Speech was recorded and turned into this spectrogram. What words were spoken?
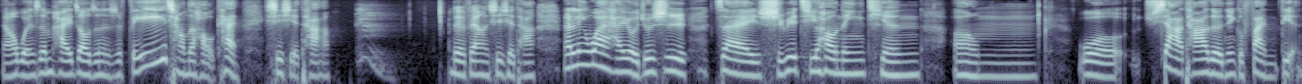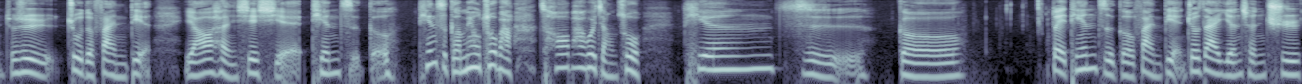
然后纹身拍照真的是非常的好看，谢谢他。对，非常谢谢他。那另外还有就是在十月七号那一天，嗯，我下他的那个饭店，就是住的饭店，也要很谢谢天子阁。天子阁没有错吧？超怕会讲错。天子阁，对，天子阁饭店就在盐城区。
